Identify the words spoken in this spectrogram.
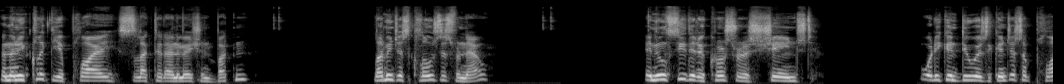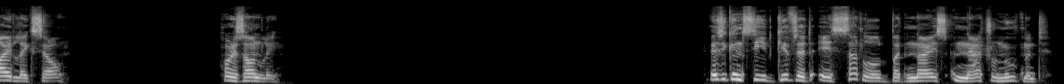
And then you click the Apply Selected Animation button. Let me just close this for now. And you'll see that the cursor has changed. What you can do is you can just apply it like so horizontally. As you can see, it gives it a subtle but nice natural movement.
